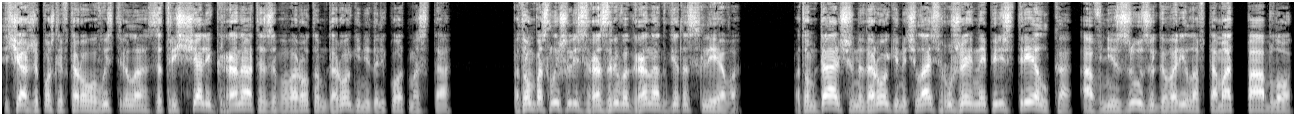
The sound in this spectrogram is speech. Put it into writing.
Сейчас же после второго выстрела затрещали гранаты за поворотом дороги недалеко от моста. Потом послышались разрывы гранат где-то слева. Потом дальше на дороге началась ружейная перестрелка, а внизу заговорил автомат Пабло.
